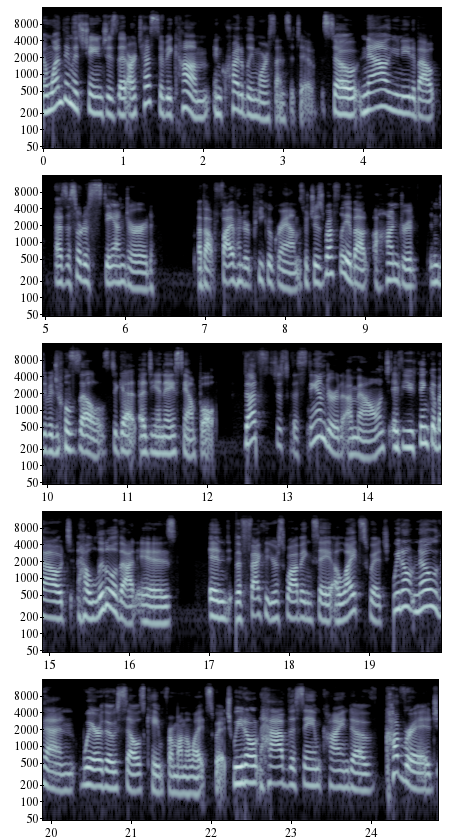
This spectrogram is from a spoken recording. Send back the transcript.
And one thing that's changed is that our tests have become incredibly more sensitive. So now you need about, as a sort of standard, about 500 picograms, which is roughly about 100 individual cells to get a DNA sample. That's just the standard amount. If you think about how little that is, and the fact that you're swabbing, say, a light switch, we don't know then where those cells came from on the light switch. We don't have the same kind of coverage.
